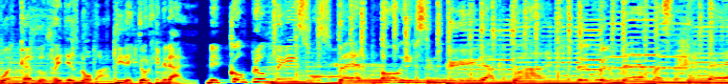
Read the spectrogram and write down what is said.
Juan Carlos Reyes Nova, director general. Mi compromiso es ver, oír, sentir y actuar. Defender nuestra gente,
